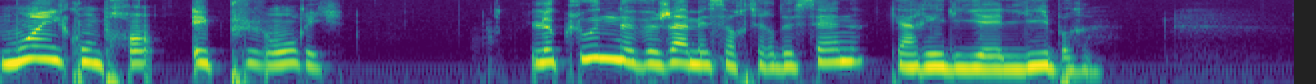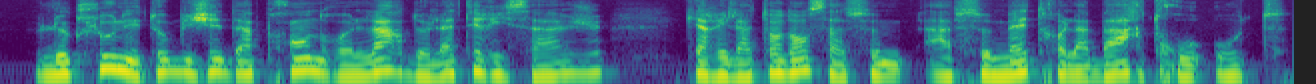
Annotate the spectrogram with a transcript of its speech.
moins il comprend et plus on rit. Le clown ne veut jamais sortir de scène car il y est libre. Le clown est obligé d'apprendre l'art de l'atterrissage car il a tendance à se, à se mettre la barre trop haute.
